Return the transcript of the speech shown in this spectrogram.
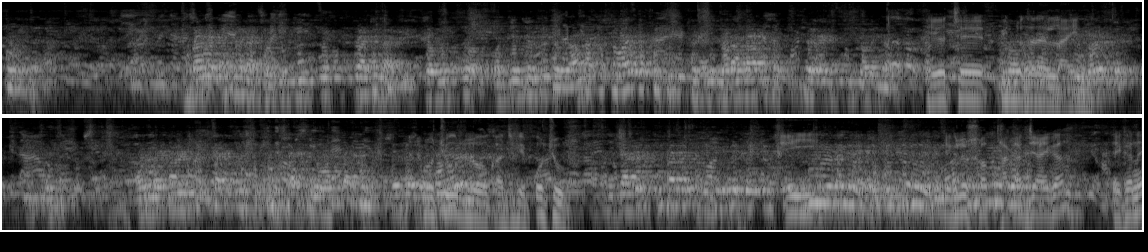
হয়ে যাবে এই হচ্ছে পিণ্ডদানের লাইন। প্রচুর লোক আজকে, প্রচুর। এই, এগুলো সব থাকার জায়গা এখানে,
